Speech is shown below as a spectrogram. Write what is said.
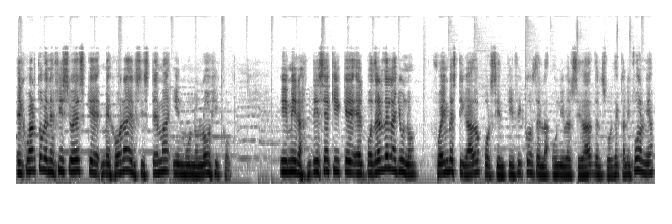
El cuarto beneficio es que mejora el sistema inmunológico. Y mira, dice aquí que el poder del ayuno fue investigado por científicos de la Universidad del Sur de California,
